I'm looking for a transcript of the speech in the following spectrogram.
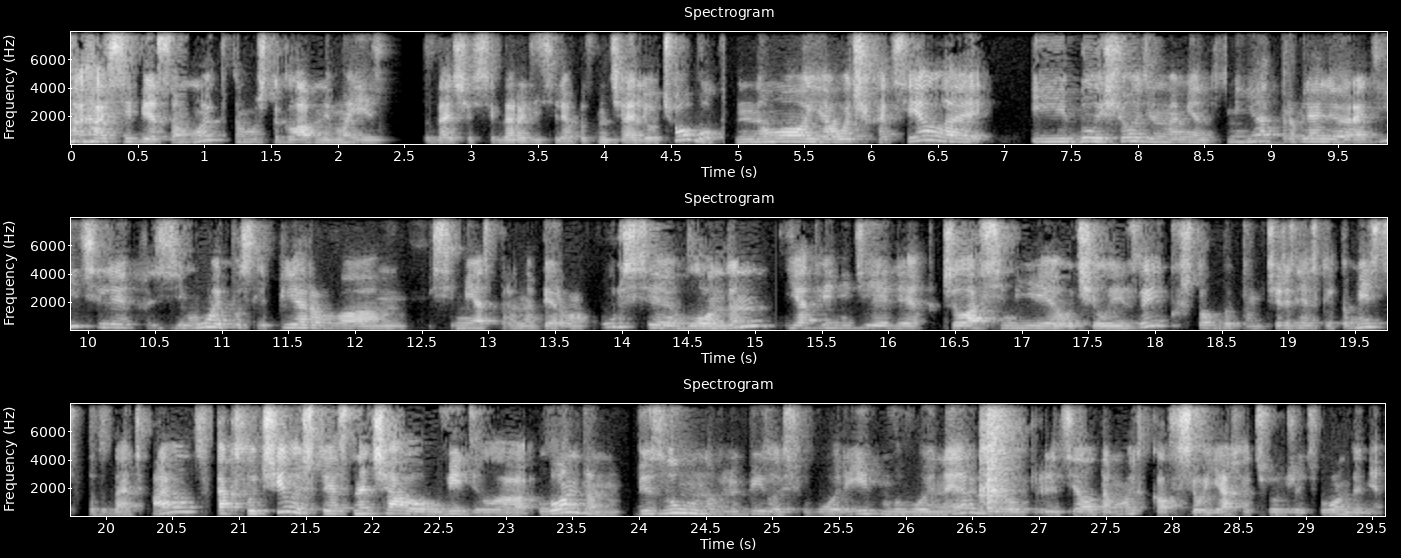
о себе самой, потому что главной моей задачи всегда родители обозначали учебу, но я очень хотела, и был еще один момент. Меня отправляли родители зимой после первого семестра на первом курсе в Лондон. Я две недели жила в семье, учила язык, чтобы там через несколько месяцев сдать IELTS. Так случилось, что я сначала увидела Лондон, безумно влюбилась в его ритм, в его энергию, прилетела домой и сказала, все, я хочу жить в Лондоне.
